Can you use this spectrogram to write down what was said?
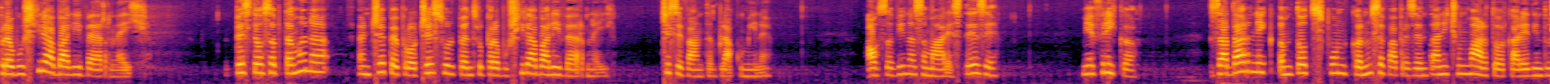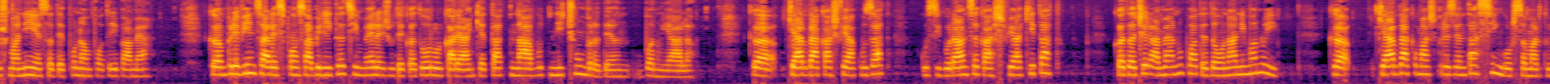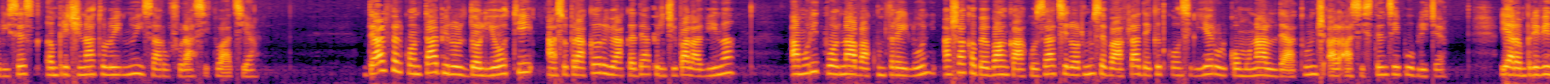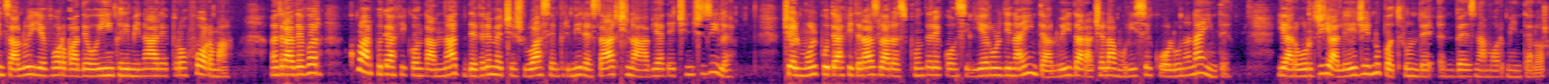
Prăbușirea Balivernei Peste o săptămână începe procesul pentru prăbușirea Balivernei. Ce se va întâmpla cu mine? Au să vină să mă aresteze? Mi-e frică. Zadarnic îmi tot spun că nu se va prezenta niciun martor care din dușmănie să depună împotriva mea, că în privința responsabilității mele judecătorul care a închetat n-a avut nici umbră de bănuială, că chiar dacă aș fi acuzat, cu siguranță că aș fi achitat, că tăcerea mea nu poate dăuna nimănui, că chiar dacă m-aș prezenta singur să mărturisesc, împricinatului nu i s-ar ușura situația. De altfel, contabilul Dolioti, asupra căruia cădea principala vină, a murit bolnav acum trei luni, așa că pe banca acuzaților nu se va afla decât consilierul comunal de atunci al asistenței publice. Iar în privința lui e vorba de o incriminare pro forma. Într-adevăr, cum ar putea fi condamnat de vreme ce își luase în primire sarcina abia de cinci zile? Cel mult putea fi tras la răspundere consilierul dinaintea lui, dar acela murise cu o lună înainte, iar urgia legii nu pătrunde în bezna mormintelor.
